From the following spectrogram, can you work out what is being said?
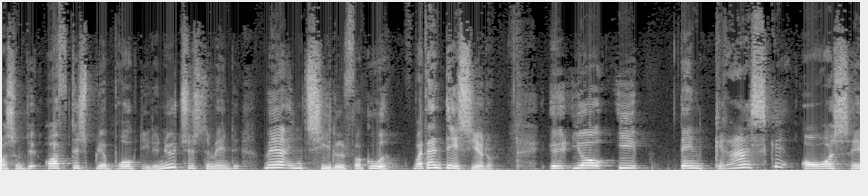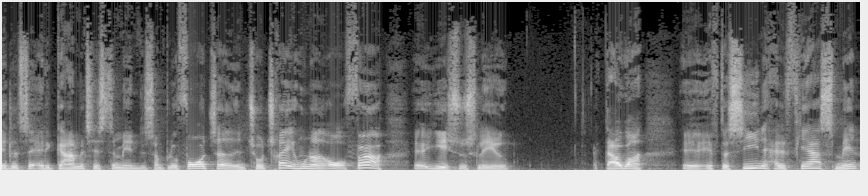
og som det oftest bliver brugt i det nye testamente, være en titel for Gud. Hvordan det siger du? Øh, jo, i den græske oversættelse af det gamle testamente, som blev foretaget en 200-300 år før øh, Jesus levede, der var øh, efter sine 70 mænd,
